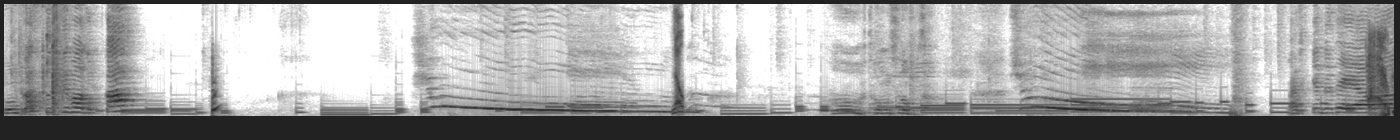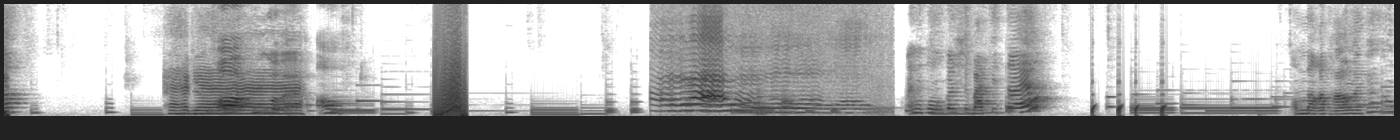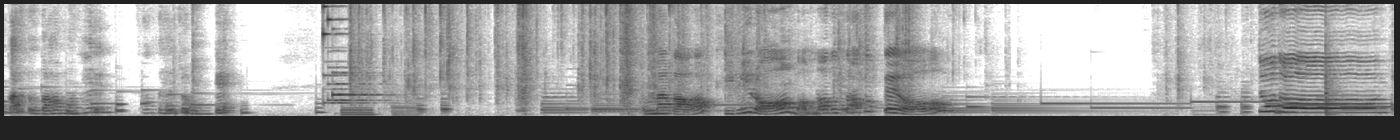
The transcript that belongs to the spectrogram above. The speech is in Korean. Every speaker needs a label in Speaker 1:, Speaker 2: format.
Speaker 1: 돈가스 씹어줄까? 휴. 어, 정신없어. 휴. 맛있게 드세요. 아, 궁금해. 아우. 아니, 돈가스 맛있어요? 엄마가 다음에 생선가스도 한번 해, 해줘 볼게. 엄마가 김이랑 맘마도 싸줄게요. 짜잔!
